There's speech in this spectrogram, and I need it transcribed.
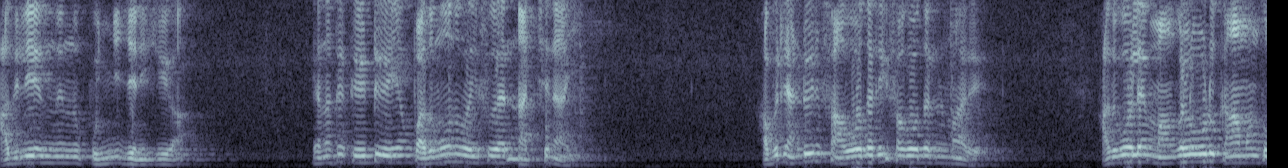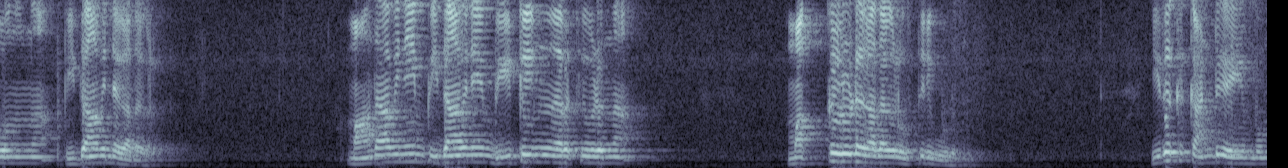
അതിൽ നിന്ന് കുഞ്ഞ് ജനിക്കുക എന്നൊക്കെ കേട്ട് കഴിയുമ്പോൾ പതിമൂന്ന് വയസ്സുകാരൻ അച്ഛനായി. അവർ രണ്ടുപേരും സഹോദരി സഹോദരന്മാർ അതുപോലെ മകളോട് കാമം തോന്നുന്ന പിതാവിന്റെ കഥകൾ. മാതാവിനെയും പിതാവിനെയും വീട്ടിൽ നിന്ന് ഇറക്കി വിടുന്ന മക്കളുടെ കഥകൾ ഒത്തിരി കൂടുന്നു. ഇതൊക്കെ കണ്ടു കഴിയുമ്പം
